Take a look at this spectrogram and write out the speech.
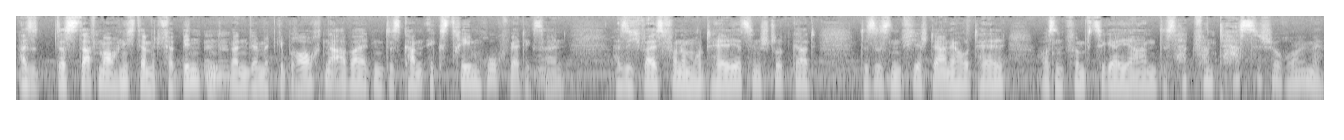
Also das darf man auch nicht damit verbinden, Mhm. wenn wir mit Gebrauchten arbeiten. Das kann extrem hochwertig sein. Also ich weiß von einem Hotel jetzt in Stuttgart, das ist ein Vier-Sterne-Hotel aus den 50er Jahren. Das hat fantastische Räume.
